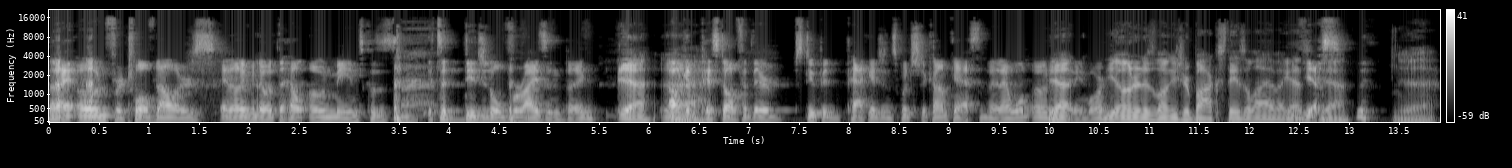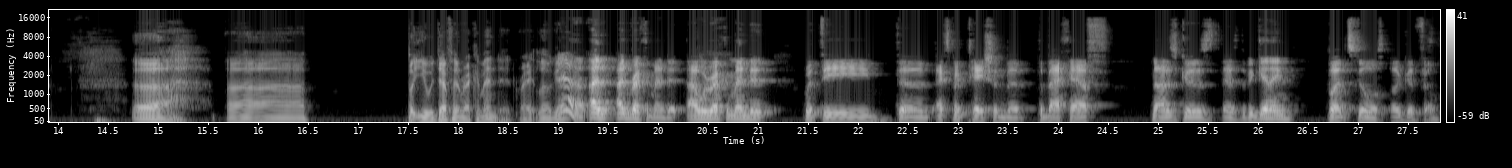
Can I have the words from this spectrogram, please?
I own for twelve dollars, and I don't even know what the hell "own" means because it's, a- it's a digital Verizon thing. yeah. I'll Uh, get pissed off at their stupid package and switch to Comcast, and then I won't own Yeah. it anymore. You own it as long as your box stays alive, I guess? Yes. Yeah. Yeah. Uh, uh, but you would definitely recommend it, right, Logan? Yeah, I'd, I'd recommend it. I would recommend it with the the expectation that the back half not as good as, as the beginning, but still a, a good film.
